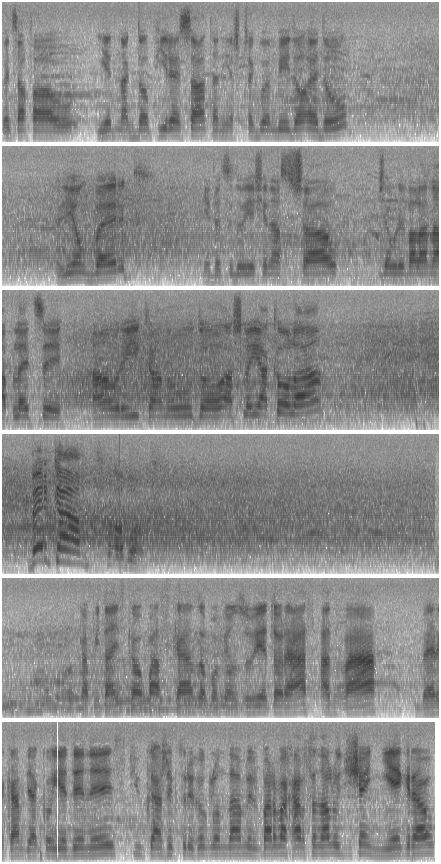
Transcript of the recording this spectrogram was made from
Wycofał jednak do Piresa, ten jeszcze głębiej do Edu. Ljungberg nie decyduje się na strzał. Wziął rywala na plecy. Henri Kanu do Ashleya Cola. Bergkamp obok. Kapitańska opaska zobowiązuje to raz, a dwa. Bergkamp jako jedyny z piłkarzy, których oglądamy w barwach Arsenalu dzisiaj nie grał y,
